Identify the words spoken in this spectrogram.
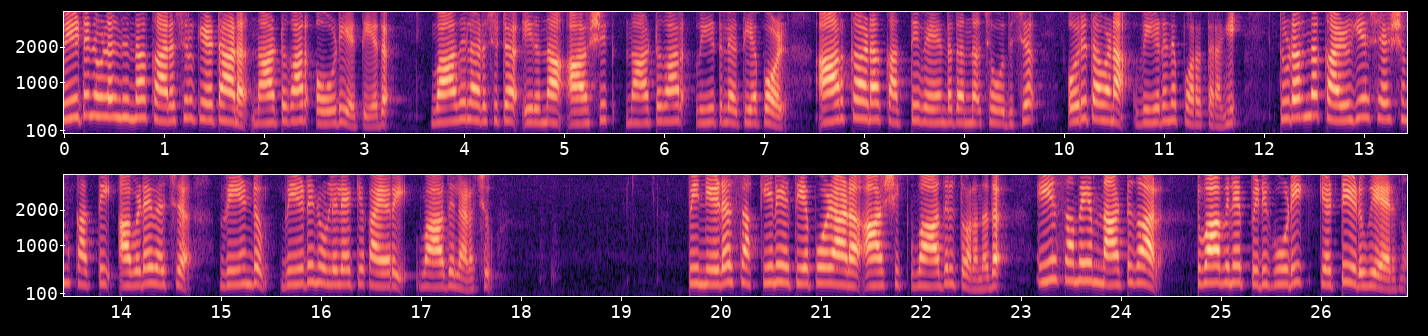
വീട്ടിനുള്ളിൽ നിന്ന് കരച്ചിൽ കേട്ടാണ് നാട്ടുകാർ ഓടിയെത്തിയത്. വാതിലടച്ചിട്ട് ഇരുന്ന ആഷിഖ് നാട്ടുകാർ വീട്ടിലെത്തിയപ്പോൾ ആർക്കാണ് കത്തി വേണ്ടതെന്ന് ചോദിച്ച് ഒരു തവണ വീടിന് പുറത്തിറങ്ങി. തുടർന്ന് കഴുകിയ ശേഷം കത്തി അവിടെ വെച്ച് വീണ്ടും വീടിനുള്ളിലേക്ക് കയറി വാതിലടച്ചു പിന്നീട് സക്കീന എത്തിയപ്പോഴാണ് ആഷിഖ് വാതിൽ തുറന്നത്. ഈ സമയം നാട്ടുകാർ യുവാവിനെ പിടികൂടി കെട്ടിയിടുകയായിരുന്നു.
